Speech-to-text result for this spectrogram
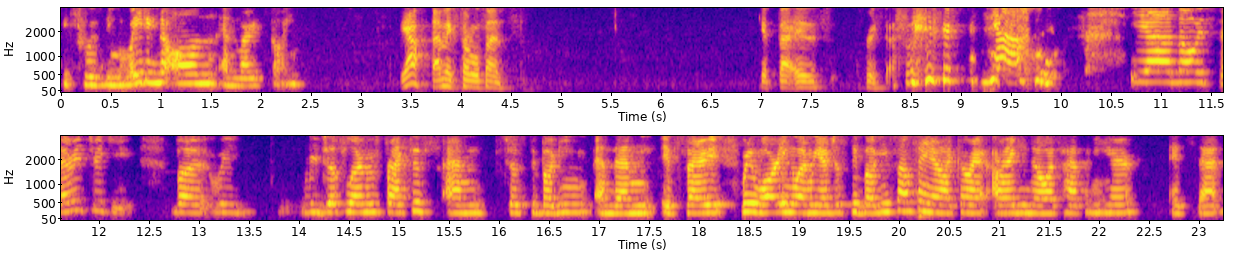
It's who's been waiting on and where it's going yeah, that makes total sense. Yep, that is great stuff. yeah. Yeah, no, it's very tricky. But we we just learn with practice and just debugging and then it's very rewarding when we are just debugging something you're like all right i already know what's happening here it's that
